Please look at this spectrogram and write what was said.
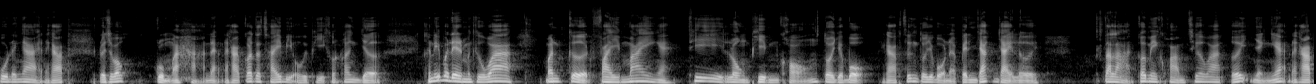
พูดได้ง่ายนะครับ โดยเฉพาะกลุ่มอาหารเนี่ยนะครับก็จะใช้ BOPP ค่อนข้างเยอะ คราวนี้ประเด็นมันคือว่ามันเกิดไฟไหม้ไงที่ลงพิมพ์ของโตโยโบะนะครับซึ่งโตโยโบะเนี่ยเป็นยักษ์ใหญ่เลย ตลาดก็มีความเชื่อว่า เอ้ย อย่างเงี้ยนะครับ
